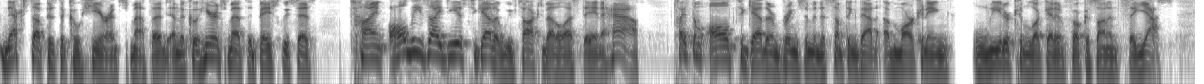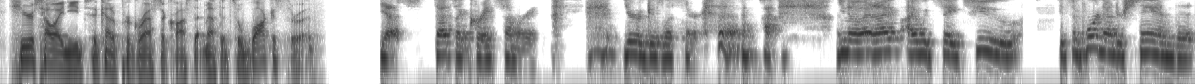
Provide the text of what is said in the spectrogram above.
next up is the coherence method. And the coherence method basically says tying all these ideas together we've talked about the last day and a half ties them all together and brings them into something that a marketing leader can look at and focus on and say, yes, here's how I need to kind of progress across that method. So walk us through it. Yes, that's a great summary. You're a good listener. you know, and I, I would say too, it's important to understand that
